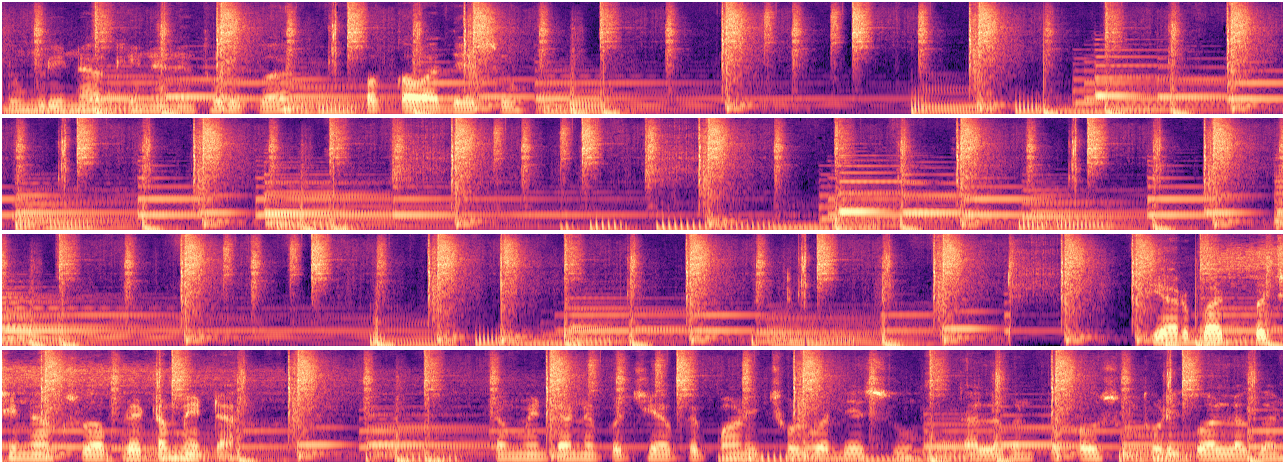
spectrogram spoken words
ડુંગળી નાખીને એને થોડીક વાર પકાવવા દેશું. ત્યારબાદ પછી નાખશું આપણે ટમેટા. ટમેટાને પછી આપણે પાણી છોડવા દેશું. તાલગન લગન પકવશું થોડીક વાર લગન.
